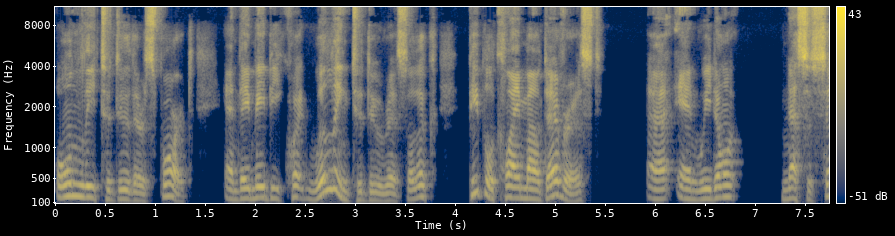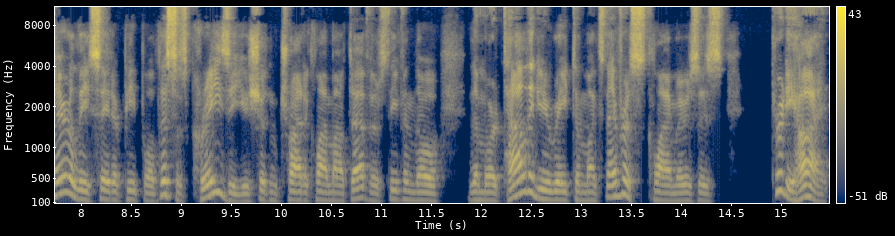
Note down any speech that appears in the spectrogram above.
only to do their sport and they may be quite willing to do risk so look people climb mount everest uh, and we don't necessarily say to people this is crazy you shouldn't try to climb mount everest even though the mortality rate amongst everest climbers is pretty high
